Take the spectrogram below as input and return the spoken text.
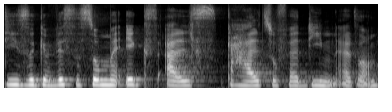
diese gewisse Summe X als Gehalt zu verdienen. Also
